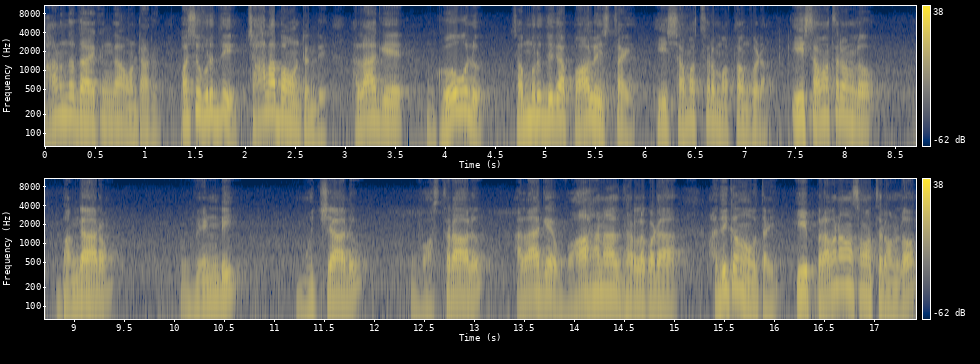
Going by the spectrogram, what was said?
ఆనందదాయకంగా ఉంటారు. పశు వృద్ధి చాలా బాగుంటుంది. అలాగే గోవులు సమృద్ధిగా పాలు ఇస్తాయి ఈ సంవత్సరం మొత్తం కూడా. ఈ సంవత్సరంలో బంగారం వెండి ముత్యాలు వస్త్రాలు అలాగే వాహనాల ధరలు కూడా అధికం అవుతాయి ఈ ప్లవనామ సంవత్సరంలో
